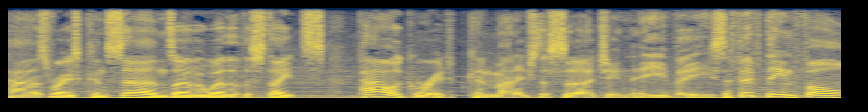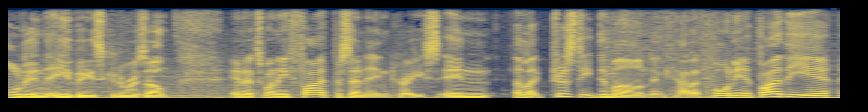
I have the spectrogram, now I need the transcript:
has raised concerns over whether the state's power grid can manage the surge in EVs. A 15 fold in EVs could result in a 25% increase in electricity demand in California by the year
